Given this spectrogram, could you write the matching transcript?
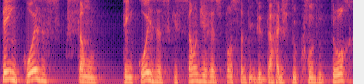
Tem coisas que são, tem coisas que são de responsabilidade do condutor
